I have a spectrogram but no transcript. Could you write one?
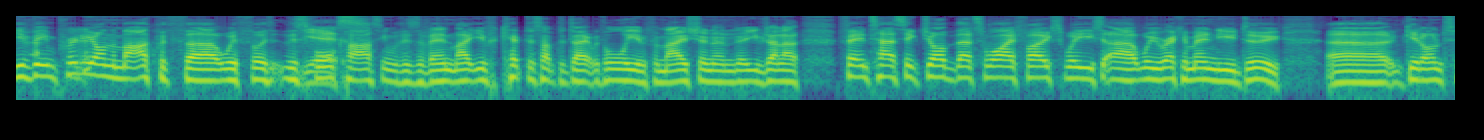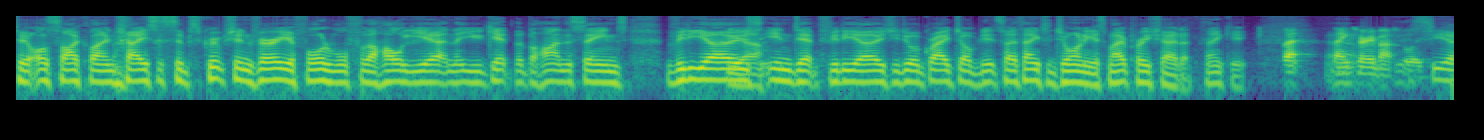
you've been pretty on the mark with uh, with this Yes. forecasting with this event, mate. You've kept us up to date with all the information, and uh, you've done a fantastic job. That's why, folks, we uh, we recommend you do uh, get onto Oz Cyclone Chase, a subscription, very affordable for the whole year, and that you get the behind the scenes videos, Yeah. in depth videos. You do a great job, Nit. So thanks for joining us, mate. Appreciate it. Thank you. But thanks very much, boys. See you.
